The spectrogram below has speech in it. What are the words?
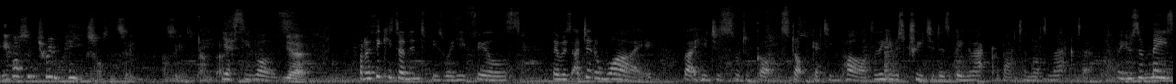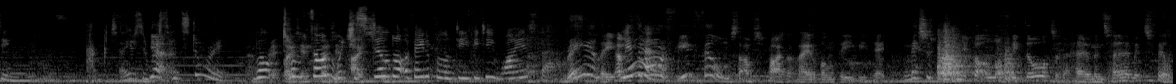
he was in Twin Peaks, wasn't he? I seem to remember. Yes, he was. Yeah. But I think he's done interviews where he feels there was I don't know why, but he just sort of got stopped getting parts. I think he was treated as being an acrobat and not an actor. But he was an amazing actor. He was a Yeah. West Side Story. Well, Whereas Tom Thumb, which is still school. not available on DVD. Why is that? Really? I mean, there Yeah. are a few films that I'm surprised aren't available on DVD. Mrs. Brown, You've Got a Lovely Daughter, the Herman's Hermits film,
